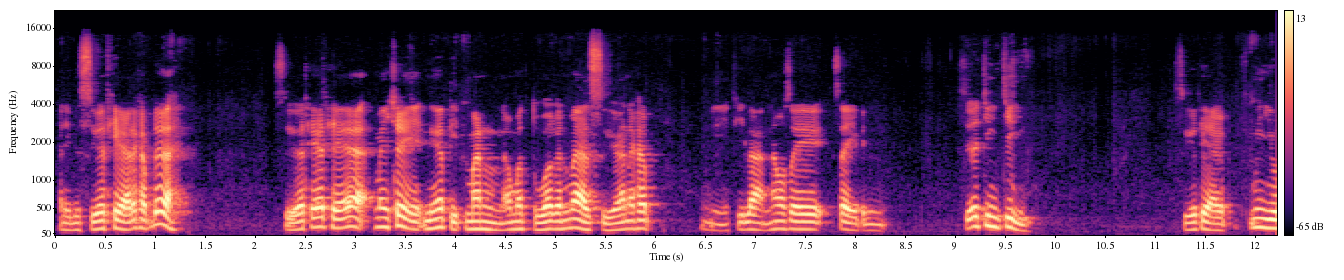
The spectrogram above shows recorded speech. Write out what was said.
อันนี้เป็นเสือแท้นะครับเด้อ เสือแท้แท้ๆไม่ใช่เนื้อติดมัน เอามาตัวกันว่าเสือนะครับ นี่ที่ร้านเฮาใส่ใส่เป็นเสือจริง ๆ เสือแท้มีอยู่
